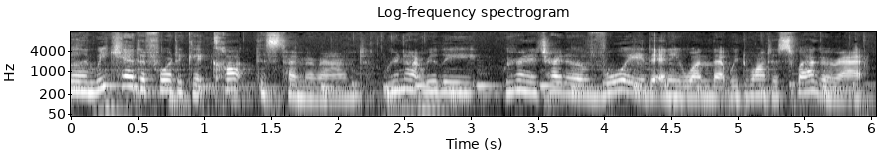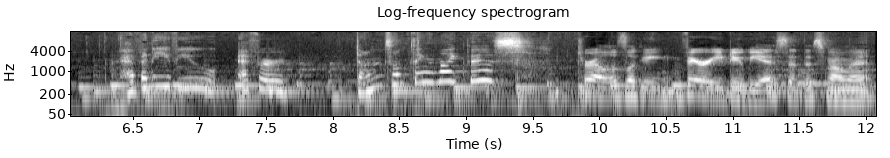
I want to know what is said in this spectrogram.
Well, and we can't afford to get caught this time around. We're not really. We're going to try to avoid anyone that we'd want to swagger at. Have any of you ever done something like this? Jarell is looking very dubious at this moment.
